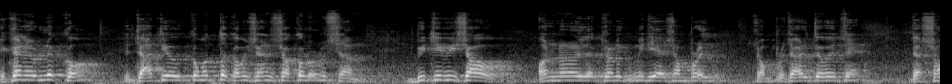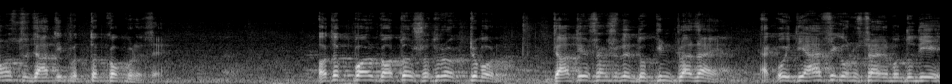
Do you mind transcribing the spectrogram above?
এখানে উল্লেখ্য, জাতীয় ঐক্যমত্য কমিশনের সকল অনুষ্ঠান বিটিভি সহ অন্যান্য ইলেকট্রনিক মিডিয়ায় সম্প্র- সম্প্রচারিত হয়েছে, যা সমস্ত জাতি প্রত্যক্ষ করেছে। অতঃপর গত সতেরো অক্টোবর জাতীয় সংসদের দক্ষিণ প্লাজায় এক ঐতিহাসিক অনুষ্ঠানের মধ্য দিয়ে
